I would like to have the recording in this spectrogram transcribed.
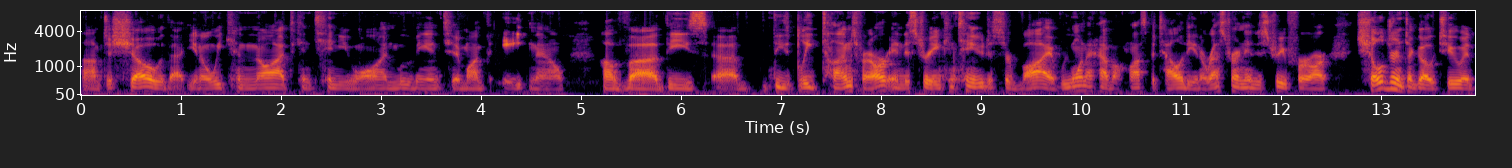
um, to show that, you know, we cannot continue on moving into month eight now of uh, these uh, these bleak times for our industry and continue to survive. We want to have a hospitality and a restaurant industry for our children to go to and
